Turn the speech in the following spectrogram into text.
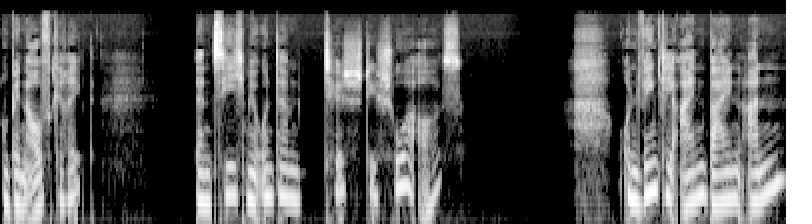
und bin aufgeregt, dann ziehe ich mir unterm Tisch die Schuhe aus und winkel ein Bein an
